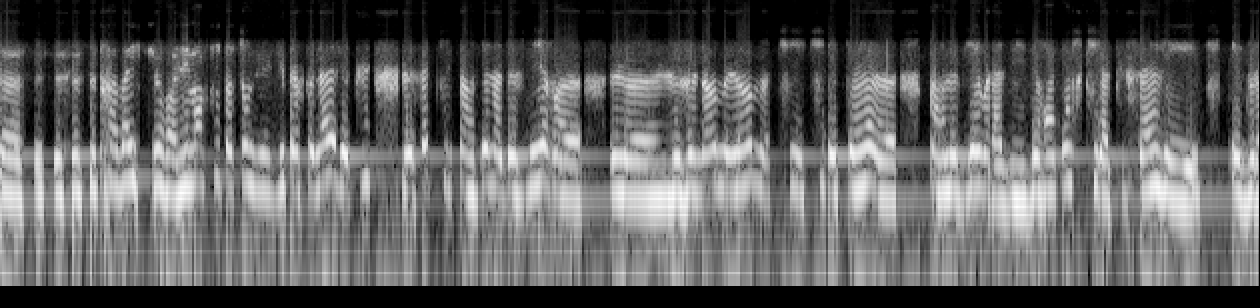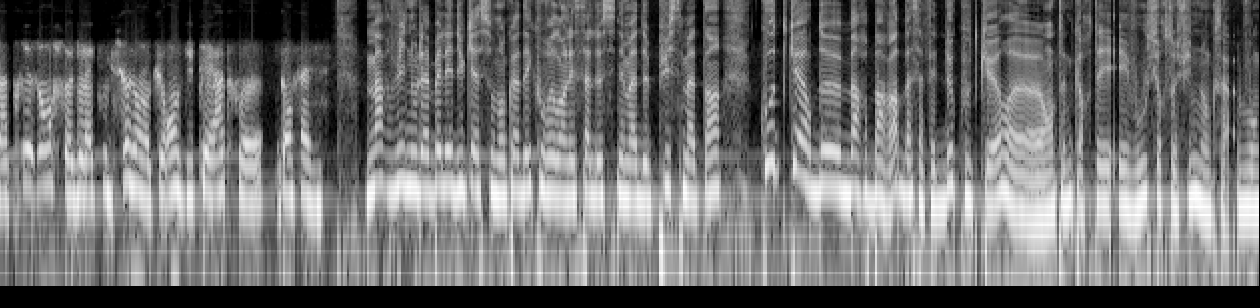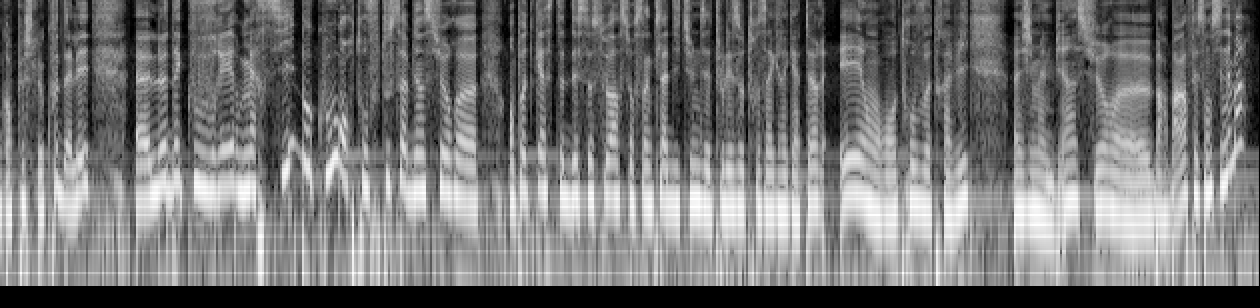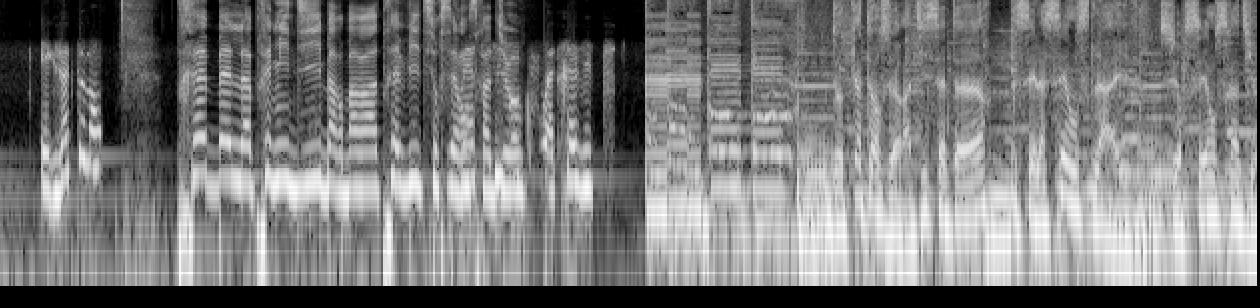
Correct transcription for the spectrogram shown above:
euh, ce, travail sur euh, l'émancipation du, personnage et puis le fait qu'il parvienne à devenir euh, le, jeune homme, l'homme qui- était par le biais voilà, des, rencontres qu'il a pu faire et, de la présence de la culture, en l'occurrence du théâtre, dans sa vie. Marvin ou la belle éducation, donc à découvrir dans les salles de cinéma depuis ce matin. Coup de cœur de Barbara, bah ça fait deux coups de cœur, Antoine Corté et vous sur ce film, donc ça vaut encore plus le coup d'aller euh, le découvrir. Merci beaucoup. On retrouve tout ça bien sûr euh, en podcast dès ce soir sur Saint-Claude iTunes et tous les autres agrégateurs et on retrouve votre avis, euh, j'imagine bien, sur euh, Barbara fait son cinéma. Exactement. Très belle après-midi, Barbara. à Très vite sur Séance Merci Radio. beaucoup. À très vite. De 14h à 17h, c'est la séance live sur Séance Radio.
